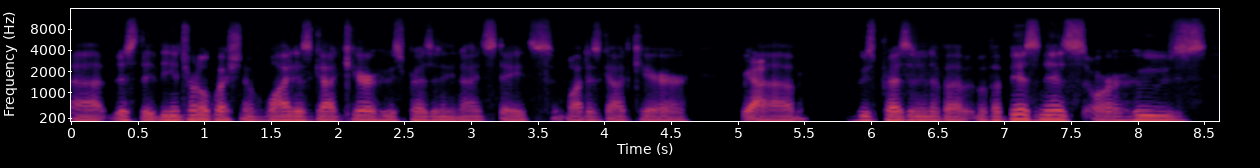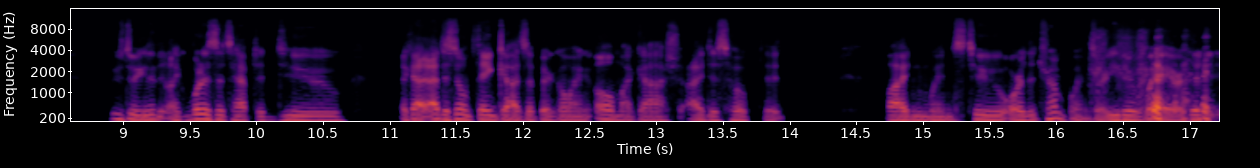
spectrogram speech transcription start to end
uh, this the, the internal question of why does God care who's president of the United States? Why does God care Yeah. uh, who's president of a, of a business or who's who's doing it? Like, what does this have to do? Like, I, I just don't think God's up there going, oh my gosh, I just hope that Biden wins too, or that Trump wins, or either way, or that it,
